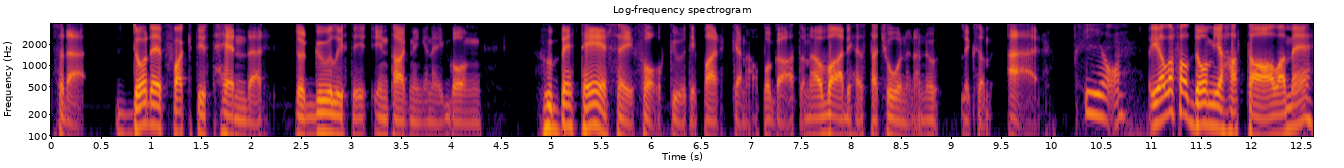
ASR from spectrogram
Sådär. Då det faktiskt händer, då gulistintagningen är igång, hur beter sig folk ute i parkerna och på gatorna och vad de här stationerna nu liksom är? Ja. I alla fall de jag har talat med,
